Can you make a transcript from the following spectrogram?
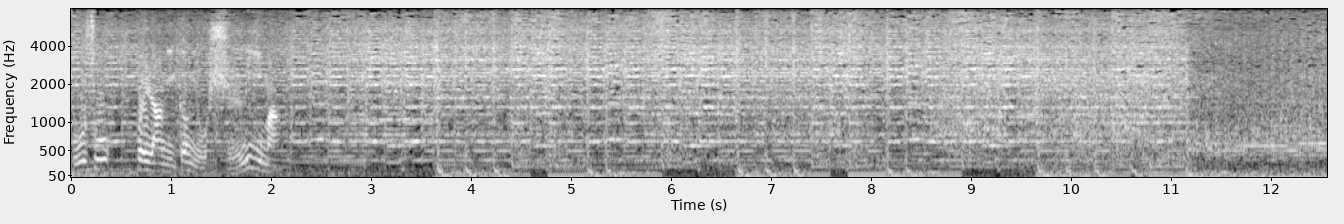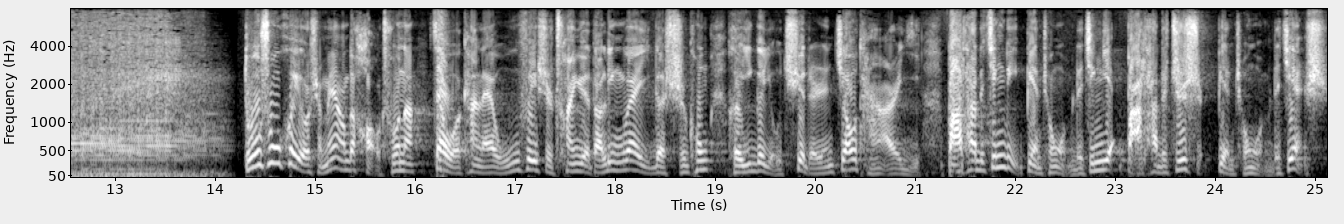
读书会让你更有实力吗？读书会有什么样的好处呢？在我看来，无非是穿越到另外一个时空，和一个有趣的人交谈而已，把他的经历变成我们的经验，把他的知识变成我们的见识。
